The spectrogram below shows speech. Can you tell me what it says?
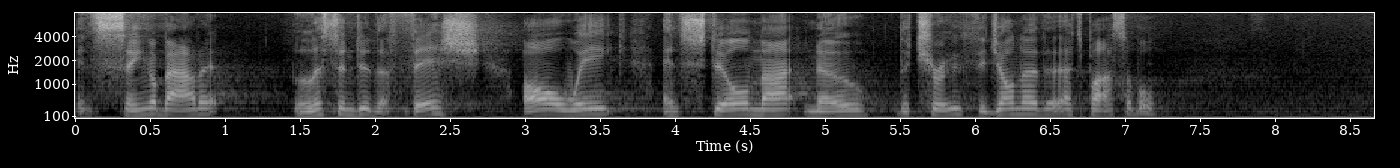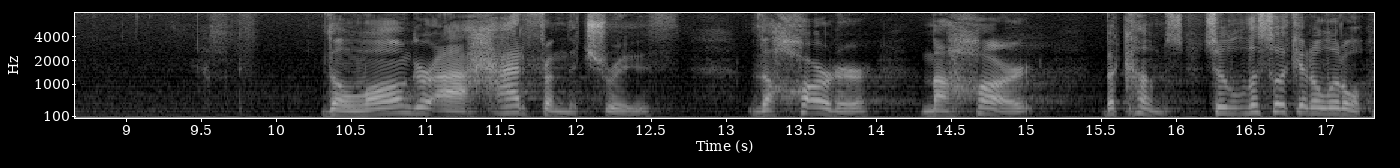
and sing about it, listen to the fish all week, and still not know the truth? Did y'all know that that's possible? The longer I hide from the truth, the harder my heart becomes. So let's look at a little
